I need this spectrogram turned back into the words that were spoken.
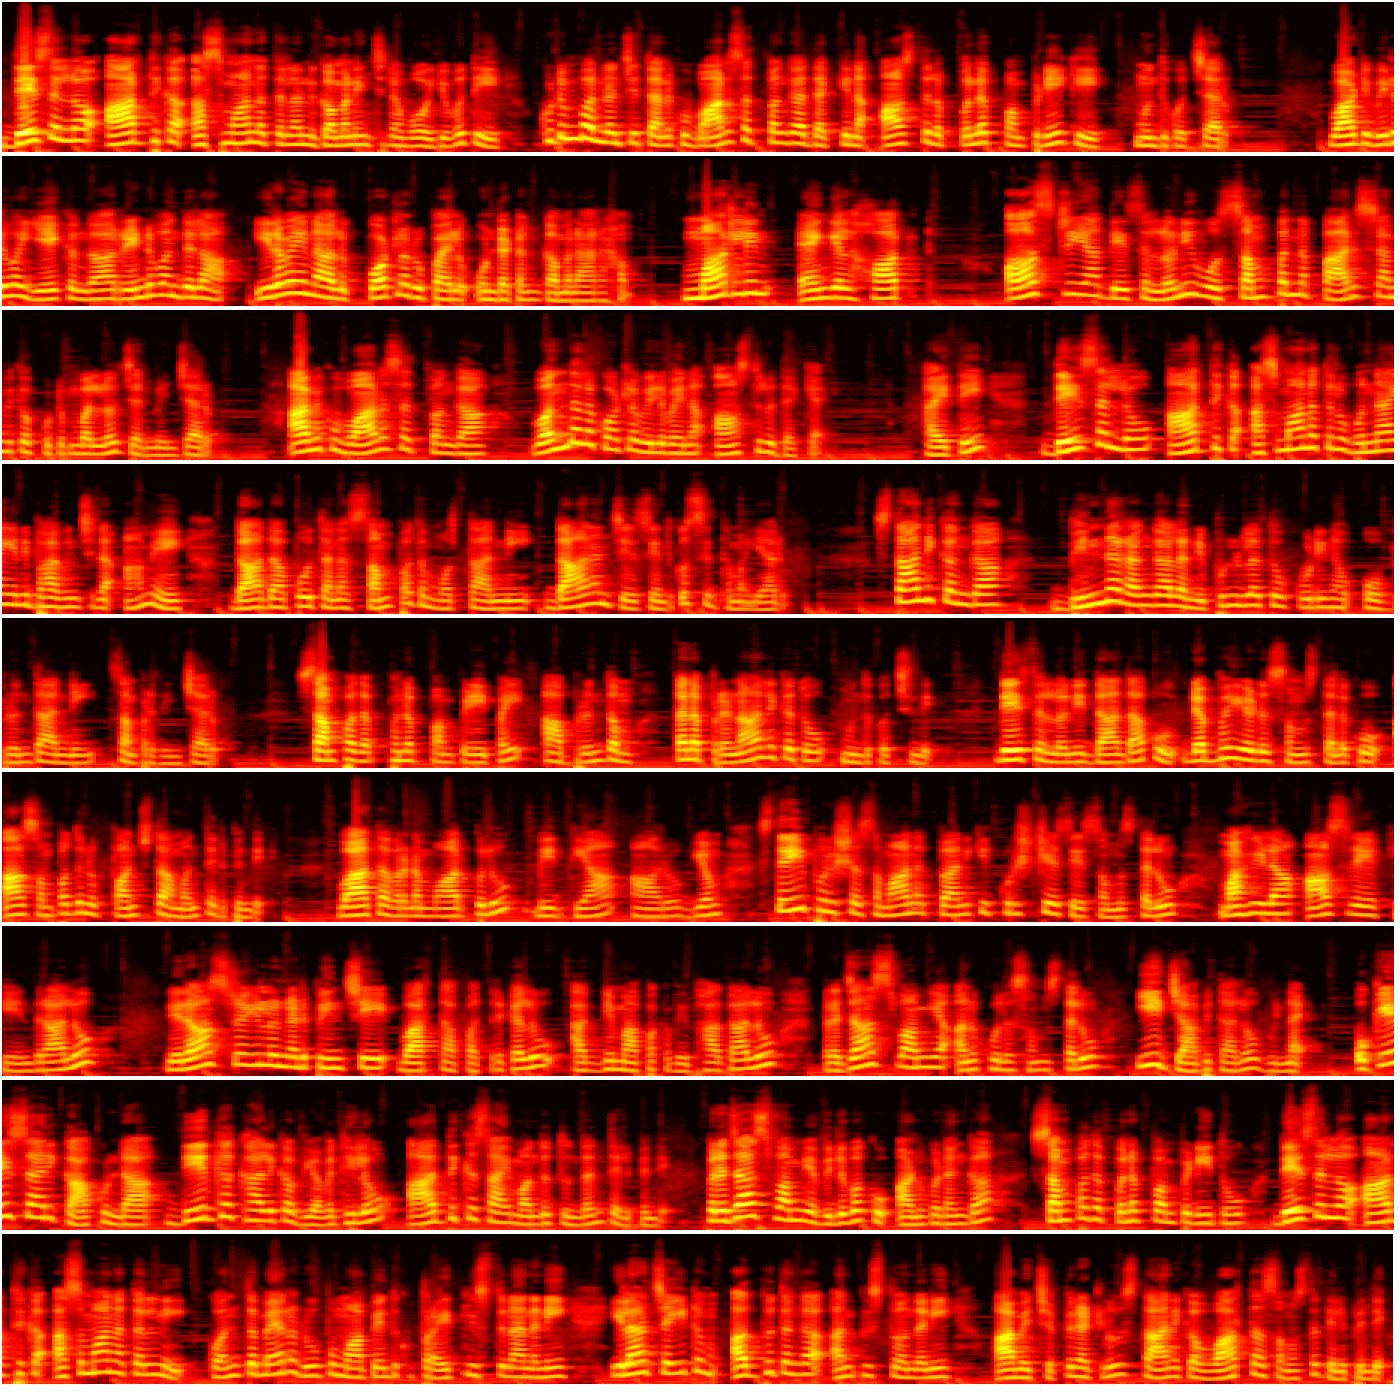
దేశంలో ఆర్థిక అసమానతలను గమనించిన ఓ యువతి కుటుంబం నుంచి తనకు వారసత్వంగా దక్కిన ఆస్తుల పునఃపంపిణీకి ముందుకొచ్చారు. వాటి విలువ ఏకంగా రెండు వందల ఇరవై నాలుగు కోట్ల రూపాయలు ఉండటం గమనార్హం. మార్లిన్ ఎంగెల్ హార్ట్ ఆస్ట్రియా దేశంలోని ఓ సంపన్న పారిశ్రామిక కుటుంబంలో జన్మించారు. ఆమెకు వారసత్వంగా వందల కోట్ల విలువైన ఆస్తులు దక్కాయి. అయితే దేశంలో ఆర్థిక అసమానతలు ఉన్నాయని భావించిన ఆమె దాదాపు తన సంపద మొత్తాన్ని దానం చేసేందుకు సిద్ధమయ్యారు. స్థానికంగా భిన్న రంగాల నిపుణులతో కూడిన ఓ బృందాన్ని సంప్రదించారు. సంపద పునఃపంపిణీపై ఆ బృందం తన ప్రణాళికతో ముందుకొచ్చింది. దేశంలోని దాదాపు డెబ్బై ఏడు సంస్థలకు ఆ సంపదను పంచుతామని తెలిపింది. వాతావరణ మార్పులు విద్య ఆరోగ్యం స్త్రీ పురుష సమానత్వానికి కృషి చేసే సంస్థలు మహిళా ఆశ్రయ కేంద్రాలు నిరాశ్రయులు నడిపించే వార్తాపత్రికలు అగ్నిమాపక విభాగాలు ప్రజాస్వామ్య అనుకూల సంస్థలు ఈ జాబితాలో ఉన్నాయి. ఒకేసారి కాకుండా దీర్ఘకాలిక వ్యవధిలో ఆర్థిక సాయం అందుతుందని తెలిపింది. ప్రజాస్వామ్య విలువకు అనుగుణంగా సంపద పునఃపంపిణీతో దేశంలో ఆర్థిక అసమానతల్ని కొంతమేర రూపుమాపేందుకు ప్రయత్నిస్తున్నానని ఇలా చేయటం అద్భుతంగా అనిపిస్తోందని ఆమె చెప్పినట్లు స్థానిక వార్తా సంస్థ తెలిపింది.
